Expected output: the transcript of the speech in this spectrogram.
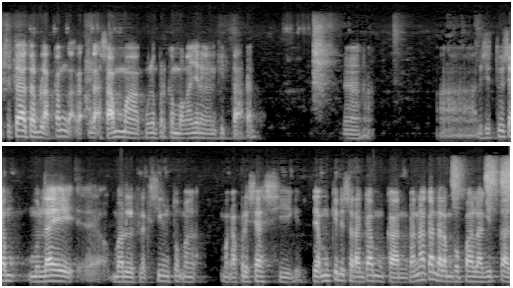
secara terbelakang nggak nggak sama kemudian perkembangannya dengan kita kan. Nah, uh, di situ saya mulai uh, merefleksi untuk meng mengapresiasi gitu. Ya mungkin diseragamkan karena kan dalam kepala kita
